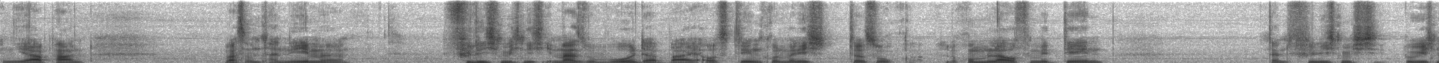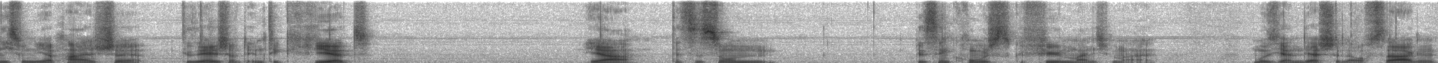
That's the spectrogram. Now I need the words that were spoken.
in Japan was unternehme, fühle ich mich nicht immer so wohl dabei. Aus dem Grund, wenn ich da so rumlaufe mit denen, dann fühle ich mich wirklich nicht so in die japanische Gesellschaft integriert. Ja, das ist so ein bisschen komisches Gefühl manchmal. Muss ich an der Stelle auch sagen.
